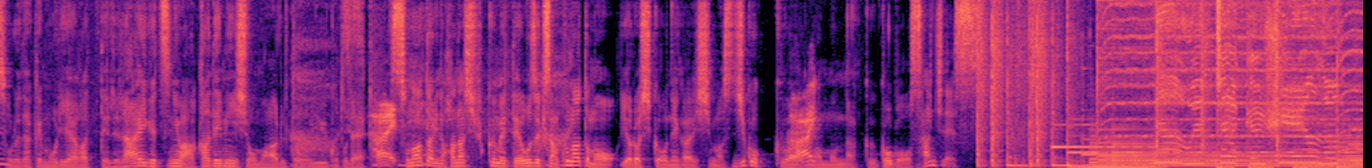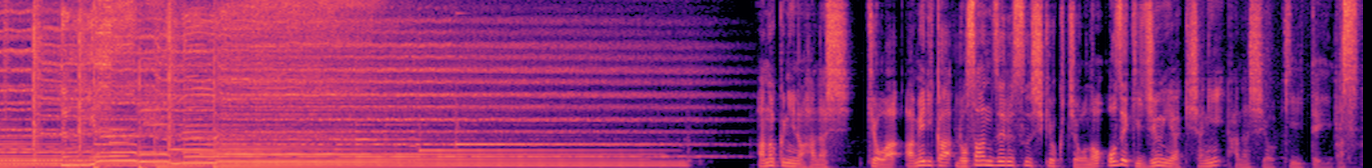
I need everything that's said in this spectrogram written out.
それだけ盛り上がって来月にはアカデミー賞もあるということで、はい。そのあたりの話含めて尾関さん、この後もよろしくお願いします。時刻は間もなく午後3時です?あの国の話今日はアメリカ・ロサンゼルス支局長の尾関純也記者に話を聞いています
